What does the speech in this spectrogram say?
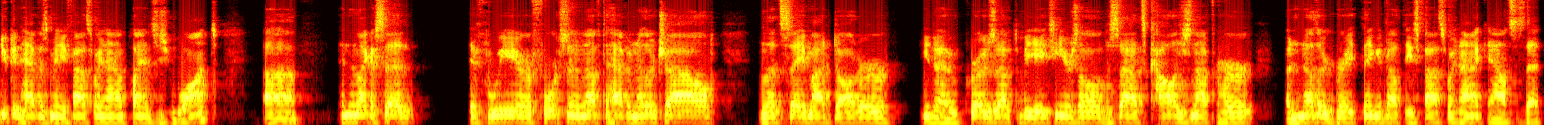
you can have as many 529 plans as you want. Uh, and then, like I said, if we are fortunate enough to have another child, let's say my daughter, you know, grows up to be 18 years old, decides college is not for her. Another great thing about these 529 accounts is that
